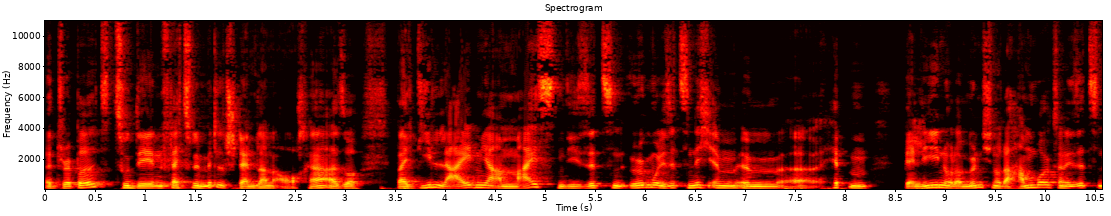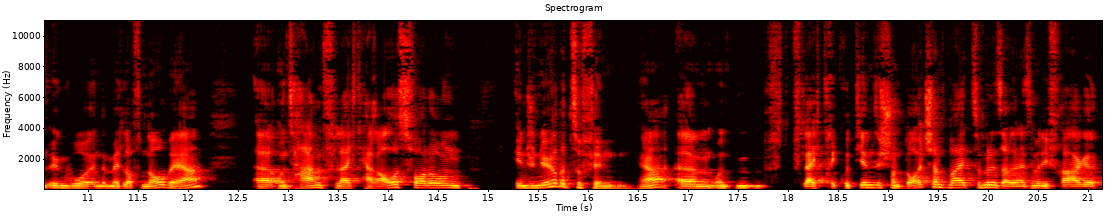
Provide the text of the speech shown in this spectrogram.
äh, zu den vielleicht zu den Mittelständlern auch, ja, also weil die leiden ja am meisten, die sitzen irgendwo, die sitzen nicht im, im äh, hippen Berlin oder München oder Hamburg, sondern die sitzen irgendwo in the middle of nowhere äh, und haben vielleicht Herausforderungen Ingenieure zu finden, ja, ähm, und vielleicht rekrutieren sie schon deutschlandweit zumindest, aber dann ist immer die Frage,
